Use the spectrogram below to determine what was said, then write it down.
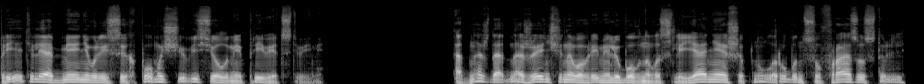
приятели обменивались с их помощью веселыми приветствиями. Однажды одна женщина во время любовного слияния шепнула Рубенсу фразу столь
